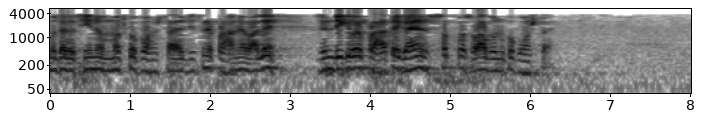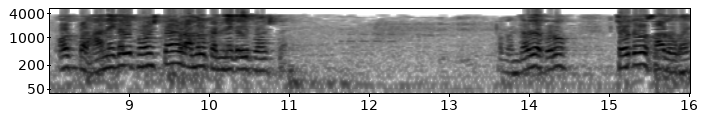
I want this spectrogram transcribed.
مدرسین امت کو پہنچتا ہے۔ جتنے پڑھانے والے زندگی بھر پڑھاتے گئے سب کو ثواب ان کو پہنچتا ہے۔ اور پڑھانے کا بھی پہنچتا ہے اور عمل کرنے کا بھی پہنچتا ہے۔ اب اندازہ کرو، چودہ سال ہو گئے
